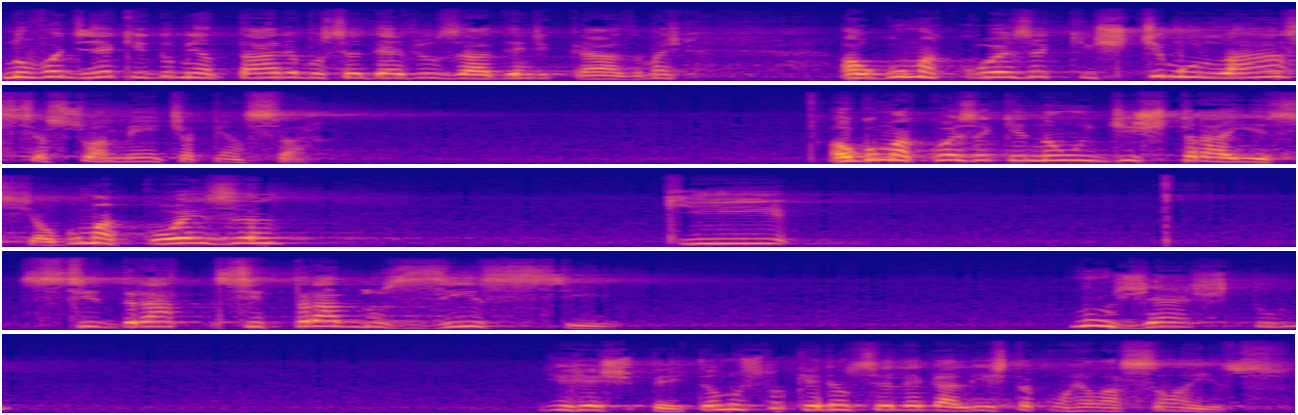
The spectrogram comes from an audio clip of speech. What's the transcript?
Não vou dizer que indumentária você deve usar dentro de casa, mas alguma coisa que estimulasse a sua mente a pensar. Alguma coisa que não o distraísse, alguma coisa que se, se traduzisse num gesto de respeito. Eu não estou querendo ser legalista com relação a isso.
